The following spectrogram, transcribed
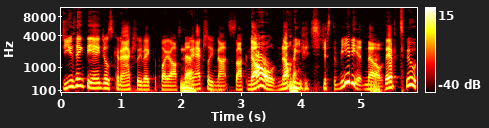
Do you think the Angels can actually make the playoffs? Can No. they actually not suck? No, no, No. you just immediate no. They have two.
